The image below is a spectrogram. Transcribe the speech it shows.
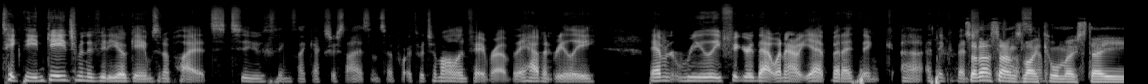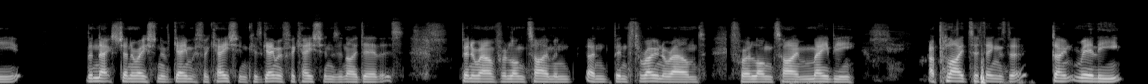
take the engagement of video games and apply it to things like exercise and so forth, which I'm all in favor of. They haven't really they haven't really figured that one out yet, but I think uh, I think eventually. So that sounds like almost a the next generation of gamification because gamification is an idea that's been around for a long time and, and been thrown around for a long time maybe applied to things that don't really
